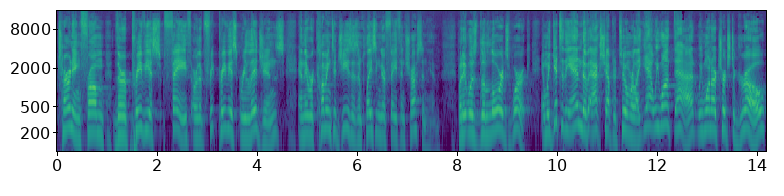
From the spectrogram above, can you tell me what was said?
turning from their previous faith or their previous religions, and they were coming to Jesus and placing their faith and trust in Him. But it was the Lord's work. And we get to the end of Acts chapter 2, and we're like, yeah, we want that. We want our church to grow.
